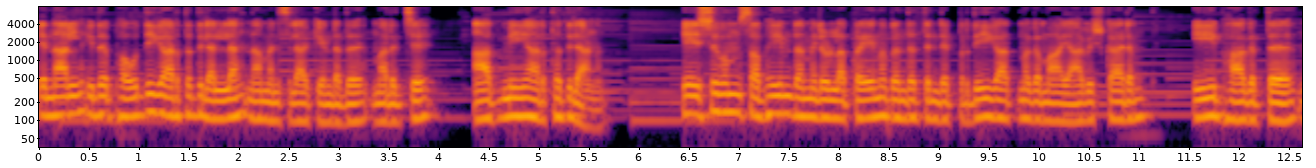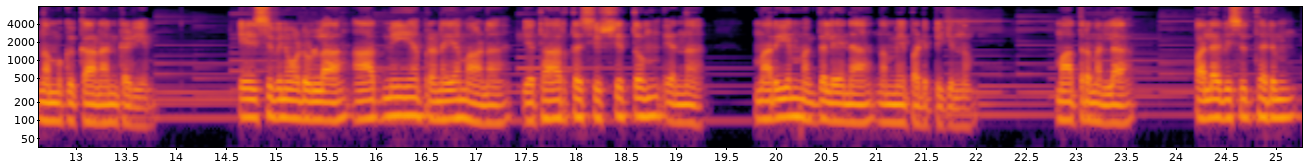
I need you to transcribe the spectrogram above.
എന്നാൽ ഇത് ഭൗതിക അർത്ഥത്തിലല്ല നാം മനസ്സിലാക്കേണ്ടത് മറിച്ച് ആത്മീയ അർത്ഥത്തിലാണ്. യേശുവും സഭയും തമ്മിലുള്ള പ്രേമബന്ധത്തിന്റെ പ്രതീകാത്മകമായ ആവിഷ്കാരം ഈ ഭാഗത്ത് നമുക്ക് കാണാൻ കഴിയും. യേശുവിനോടുള്ള ആത്മീയ പ്രണയമാണ് യഥാർത്ഥ ശിഷ്യത്വം എന്ന് മറിയം മഗ്ദലേന നമ്മെ പഠിപ്പിക്കുന്നു. മാത്രമല്ല പല വിശുദ്ധരും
